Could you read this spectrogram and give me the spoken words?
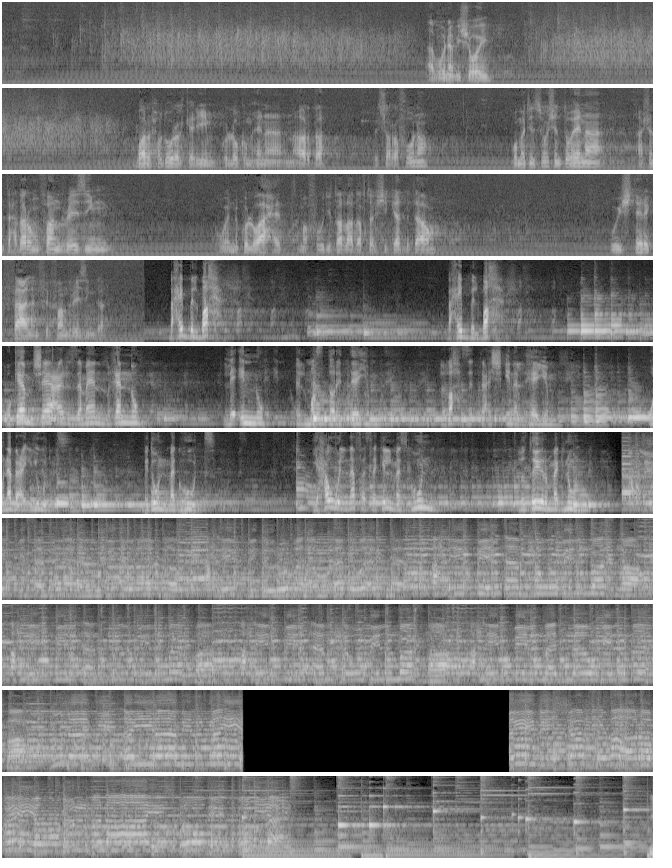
أبونا بشوي والحضور الكريم كلكم هنا النهاردة بتشرفونا. وما تنسوش أنتوا هنا عشان تحضروا fund raising وإن كل واحد مفروض يطلع دفتر الشيكات بتاعه ويشترك فعلا في ال fund raising ده. بحب البحر. بحب البحر. وكام شاعر زمان غنوا لأنه المصدر الدايم للحظة عشقنا الهايم ونبع اليود بدون مجهود. يحول نفسك المسجون لطير مجنون.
